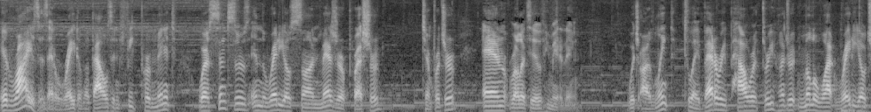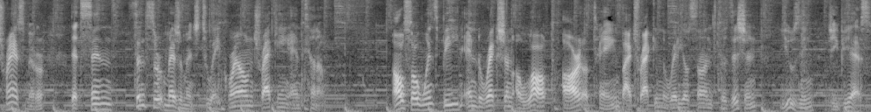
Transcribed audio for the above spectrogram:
it rises at a rate of 1,000 feet per minute, where sensors in the radiosonde measure pressure, temperature, and relative humidity, which are linked to a battery powered 300 milliwatt radio transmitter that sends sensor measurements to a ground tracking antenna. Also, wind speed and direction aloft are obtained by tracking the radiosonde's position using GPS.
